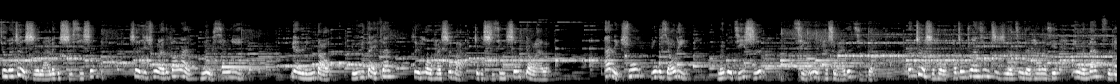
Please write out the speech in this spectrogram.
就在这时，来了个实习生，设计出来的方案很有新意，院领导犹豫再三，最后还是把这个实习生要来了。按理说，如果小李能够及时醒悟，还是来得及的。但这时候，他正专心致志地浸在他那些英文单词里。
